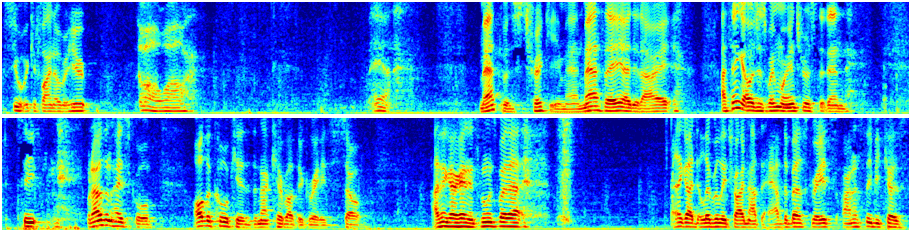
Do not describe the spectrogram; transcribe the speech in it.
see what we can find over here. Oh, wow. Man, math was tricky, man. Math A, I did all right. I think I was just way more interested in, see, when I was in high school, all the cool kids did not care about their grades. So I think I got influenced by that. I think I deliberately tried not to have the best grades, honestly, because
